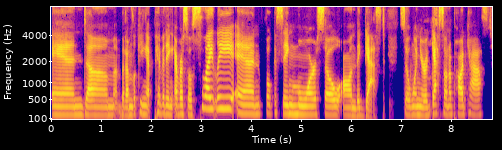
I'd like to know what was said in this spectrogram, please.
and um but i'm looking at pivoting ever so slightly and focusing more so on the guest so when you're a guest on a podcast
